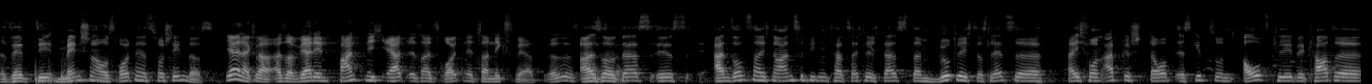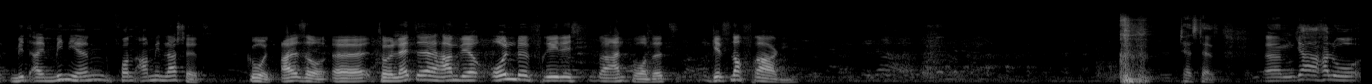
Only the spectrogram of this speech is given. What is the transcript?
Also die Menschen aus Reutnitz verstehen das. Ja, na klar. Also wer den Pfand nicht ehrt, ist als Reutnitzer nichts wert. Das ist Also das ist, ansonsten habe ich noch anzubieten, tatsächlich das dann wirklich das letzte, habe ich vorhin abgestaubt, es gibt so eine Aufklebekarte mit einem Minion von Armin Laschet. Gut, also äh, Toilette haben wir unbefriedigt beantwortet. Gibt es noch Fragen? Test, Test. Ähm, ja, hallo.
